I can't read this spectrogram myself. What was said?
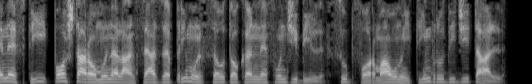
NFT, Poșta Română lansează primul său token nefungibil, sub forma unui timbru digital.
